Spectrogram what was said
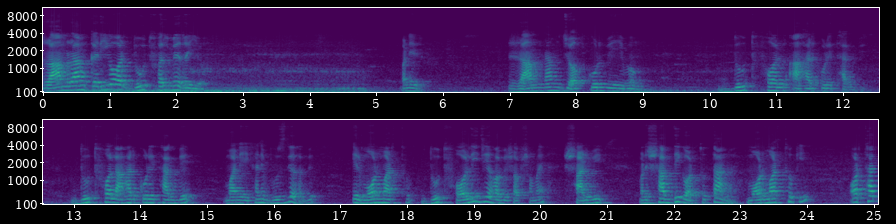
राम राम करियो और दूध फल में रहियो মানে রাম নাম জপ করবে এবং দুধ ফল আহার করে থাকবে দুধ ফল আহার করে থাকবে মানে এখানে বুঝতে হবে এর মর্মার্থ দুধ ফলই যে হবে সব সময় সার্বিক মানে শাব্দিক অর্থ তা নয়। মর্মার্থ কি? অর্থাৎ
